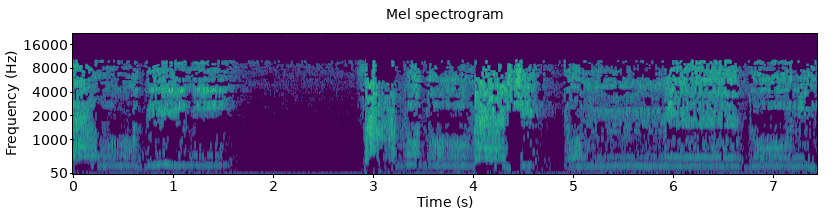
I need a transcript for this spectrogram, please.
له ديني فاعبدوا ما شئتم من دونه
